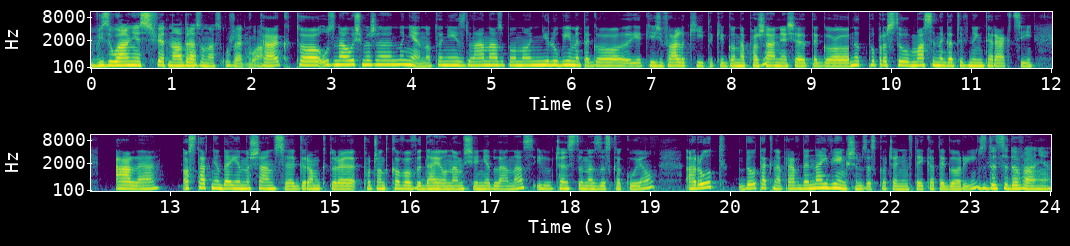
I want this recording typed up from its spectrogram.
Wizualnie jest świetna, od razu nas urzekła. Tak, to uznałyśmy, że no nie, no to nie jest dla nas, bo no nie lubimy tego jakiejś walki, takiego naparzania się, tego no po prostu masy negatywnej interakcji. Ale Ostatnio dajemy szansę grom, które początkowo wydają nam się nie dla nas i często nas zaskakują, a Root był tak naprawdę największym zaskoczeniem w tej kategorii. Zdecydowanie.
